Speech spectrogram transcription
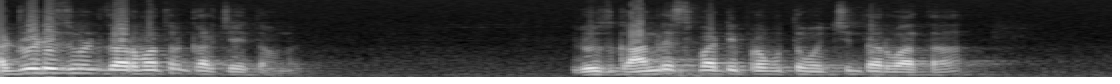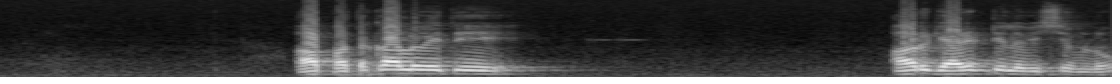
అడ్వర్టైజ్మెంట్ ద్వారా మాత్రం ఖర్చు అవుతా ఉన్నది. ఈరోజు కాంగ్రెస్ పార్టీ ప్రభుత్వం వచ్చిన తర్వాత ఆ పథకాలు అయితే ఆరు గ్యారెంటీల విషయంలో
